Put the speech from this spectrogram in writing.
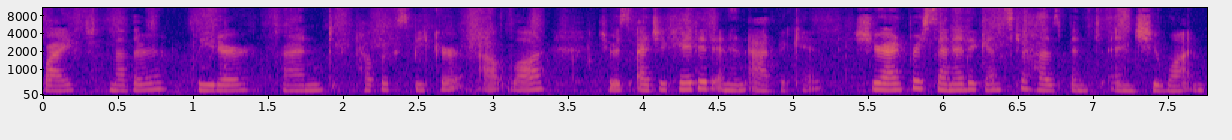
wife, mother, leader, friend, public speaker, outlaw. She was educated and an advocate. She ran for Senate against her husband, and she won.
